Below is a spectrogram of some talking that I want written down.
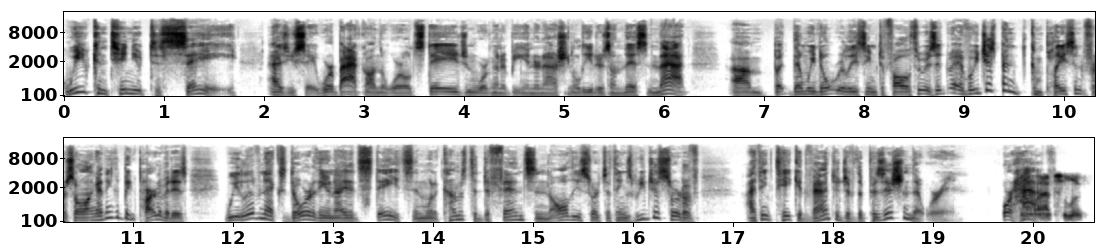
We've continued to say, as you say, we're back on the world stage and we're going to be international leaders on this and that. Um, but then we don't really seem to follow through. Is it have we just been complacent for so long? I think a big part of it is we live next door to the United States, and when it comes to defense and all these sorts of things, we just sort of, I think, take advantage of the position that we're in, or have. Oh, absolutely.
